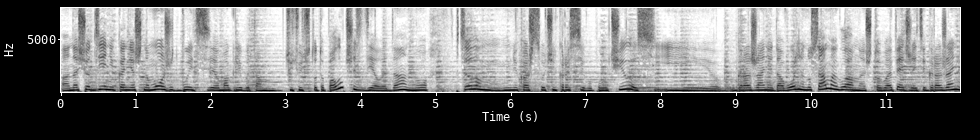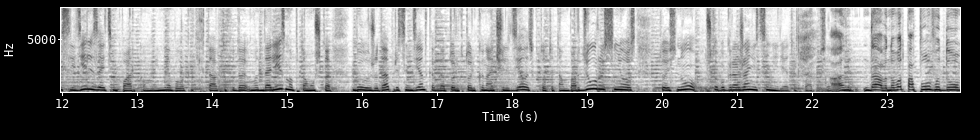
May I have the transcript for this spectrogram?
А насчет денег, конечно, может быть, могли бы там чуть-чуть что-то получше сделать, да, но целом, мне кажется, очень красиво получилось, и горожане довольны. Но самое главное, чтобы, опять же, эти горожане следили за этим парком, и не было каких-то актов вандализма, потому что был уже, да, прецедент, когда только-только начали делать, кто-то там бордюры снес. То есть, ну, чтобы горожане ценили этот парк. А, да, но вот по поводу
